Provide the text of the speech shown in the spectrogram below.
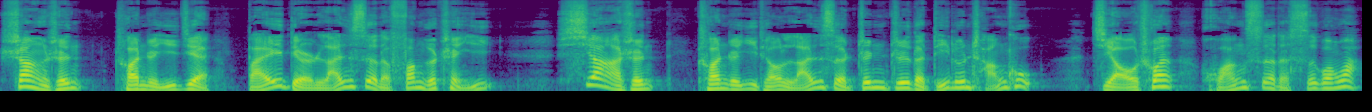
上身穿着一件白底蓝色的方格衬衣，下身穿着一条蓝色针织的涤纶长裤，脚穿黄色的丝光袜，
